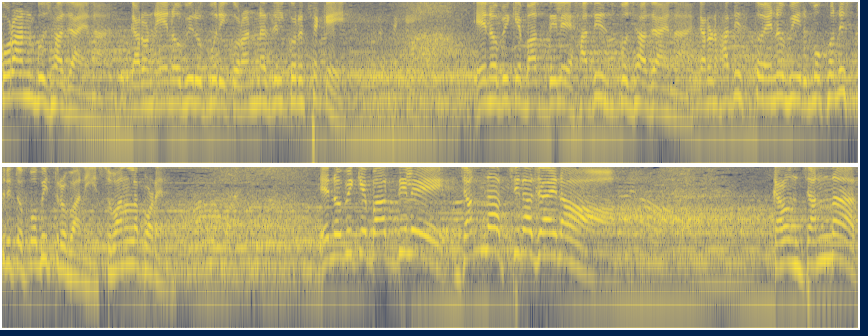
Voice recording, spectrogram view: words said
কোরআন বোঝা যায় না। কারণ এ নবীর উপরই কোরআন নাজিল করেছে কে? এ নবীকে বাদ দিলে হাদিস বোঝা যায় না। কারণ হাদিস তো এ নবীর মুখনিস্তৃত পবিত্র বাণী। সুবহানাল্লাহ পড়েন। এ নবীকে বাদ দিলে জান্নাত চিনা যায় না। কারণ জান্নাত,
